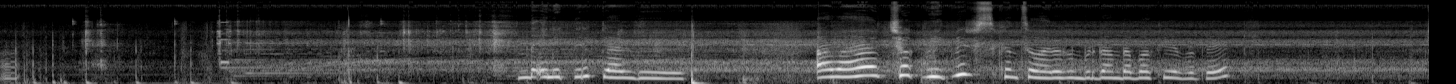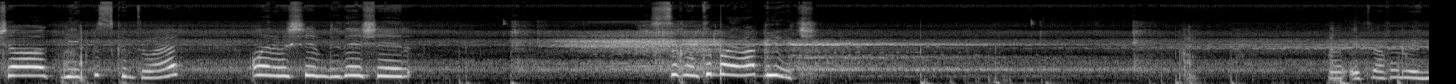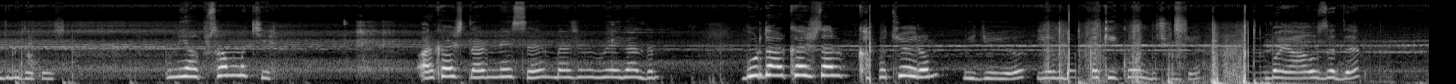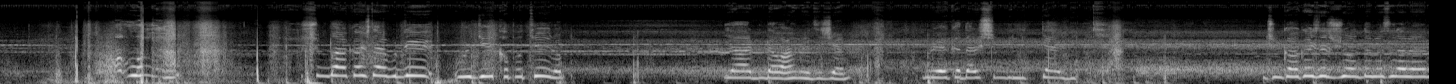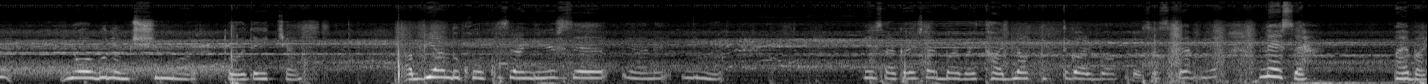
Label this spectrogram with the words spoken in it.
elektrik geldi. Ama çok büyük bir sıkıntı var. Buradan da bakıyor bebek. Çok büyük bir sıkıntı var. Umarım şimdi de şey sıkıntı bayağı büyük. Etrafın rengi bile değişti. Bunu yapsam mı ki? Arkadaşlar neyse ben şimdi buraya geldim. Burada arkadaşlar kapatıyorum videoyu. 24 dakika oldu çünkü. Bayağı uzadı. Allah. Şimdi arkadaşlar burada videoyu kapatıyorum. Yarın devam edeceğim. Buraya kadar şimdilik geldik. Çünkü arkadaşlar şu anda mesela ben yorgunum. Çişim var. Tuvalete gideceğim. Abi bir anda korku falan gelirse yani bilmiyorum. Neyse arkadaşlar bay bay. Tadilat bitti galiba. Burada ses gelmiyor. Neyse. Bay bay.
